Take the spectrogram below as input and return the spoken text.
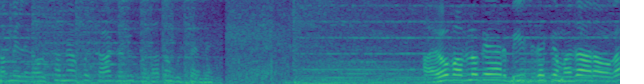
सब मिलेगा? उसका मैं आपको चार्ट अभी बताता हूँ कुछ टाइम में। आई होप आप लोग यार बीच देख के मज़ा आ रहा होगा।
